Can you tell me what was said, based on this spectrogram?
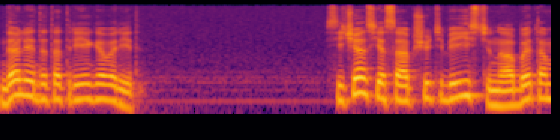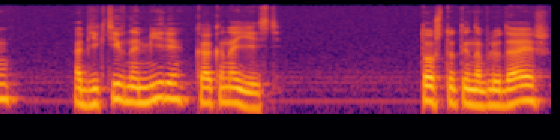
Далее Дататрея говорит, «Сейчас я сообщу тебе истину об этом объективном мире, как она есть. То, что ты наблюдаешь,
